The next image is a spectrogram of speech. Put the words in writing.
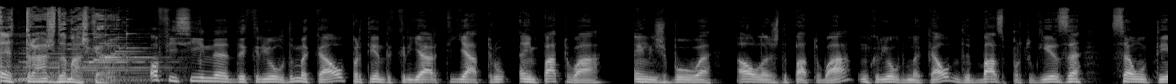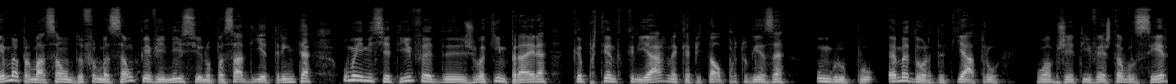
Atrás da máscara. Oficina de Crioulo de Macau pretende criar teatro em Patois, em Lisboa. Aulas de Patois, um crioulo de Macau de base portuguesa, são o tema para uma ação de formação que teve início no passado dia 30, uma iniciativa de Joaquim Pereira que pretende criar na capital portuguesa um grupo amador de teatro. O objetivo é estabelecer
